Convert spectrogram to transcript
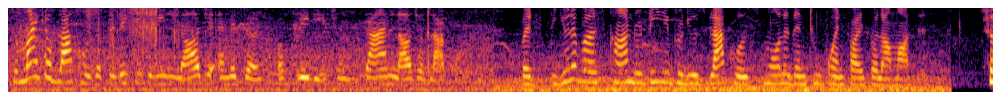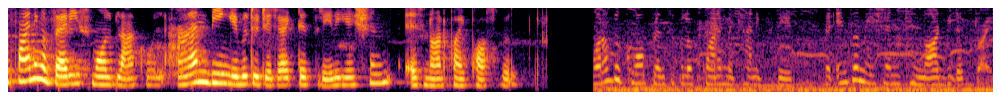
So micro black holes are predicted to be larger emitters of radiation than larger black holes but the universe can't routinely produce black holes smaller than 2.5 solar masses. So, finding a very small black hole and being able to detect its radiation is not quite possible. One of the core principles of quantum mechanics states that information cannot be destroyed.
